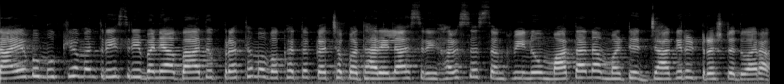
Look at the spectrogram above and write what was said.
નાયબ મુખ્યમંત્રી શ્રી બન્યા બાદ પ્રથમ વખત કચ્છ પધારેલા શ્રી હર્ષ સંઘવીનું માતાના મઠ જાગીર ટ્રસ્ટ દ્વારા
